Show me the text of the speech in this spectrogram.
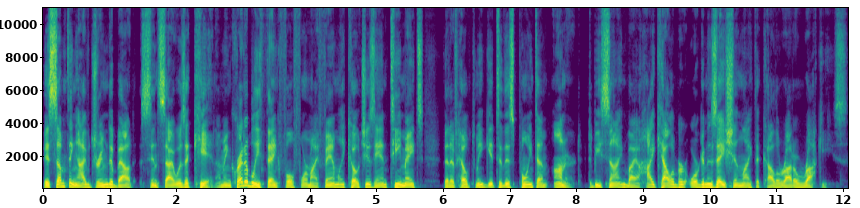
is something I've dreamed about since I was a kid. I'm incredibly thankful for my family, coaches, and teammates that have helped me get to this point. I'm honored to be signed by a high caliber organization like the Colorado Rockies.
